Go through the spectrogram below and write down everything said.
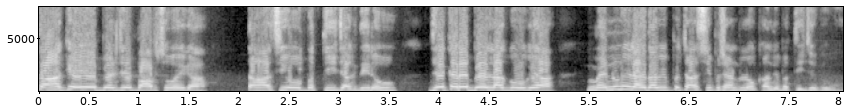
ਤਾਂ ਕਿ ਇਹ ਬਿੱਲ ਜੇ ਵਾਪਸ ਹੋਏਗਾ ਤਾਂ ਅਸੀਂ ਉਹ ਬੱਤੀ ਜਗਦੀ ਰਹੂ। ਜੇਕਰ ਇਹ ਬਿੱਲ ਲਾਗੂ ਹੋ ਗਿਆ, ਮੈਨੂੰ ਨਹੀਂ ਲੱਗਦਾ ਵੀ 85% ਲੋਕਾਂ ਦੀ ਬੱਤੀ ਜਗੂਗੀ।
